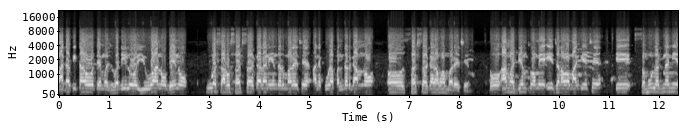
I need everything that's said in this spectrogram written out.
માતા પિતાઓ તેમજ વડીલો, યુવાનો, બહેનો ખૂબ જ સારો સાથ સહકાર આની અંદર મળે છે અને પૂરા પંદર ગામનો અ, સહકાર આમાં મળે છે. તો આ માધ્યમ તો અમે એ જણાવવા માંગીએ છીએ કે સમૂહ લગ્નની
